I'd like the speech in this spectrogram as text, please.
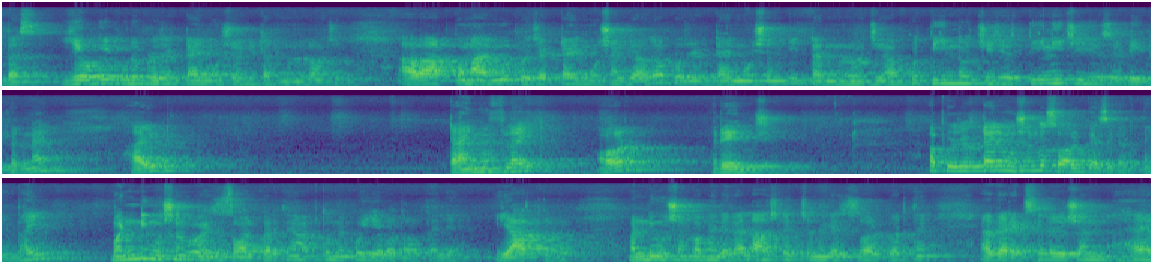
बस, ये होगी पूरे प्रोजेक्टाइल मोशन की टर्मिनोलॉजी अब आपको मालूम है प्रोजेक्टाइल मोशन क्या होगा प्रोजेक्टाइल मोशन की टर्मिनोलॉजी आपको तीनों चीज़ें, तीन ही चीज़ें से डील करना है. हाइट टाइम ऑफ़ फ़्लाइट और रेंज अब प्रोजेक्टाइल मोशन को सॉल्व कैसे करते हैं? भाई, मंडी मोशन को कैसे सॉल्व करते हैं? आप तो मेरे को ये बताओ पहले, याद करो। मंडी मोशन को हमने देखा लास्ट लेक्चर में कैसे सॉल्व करते हैं? अगर एक्सेलरेशन है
